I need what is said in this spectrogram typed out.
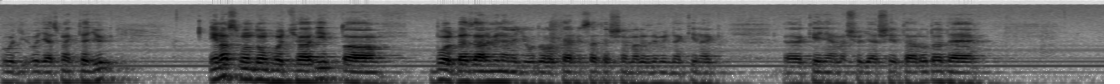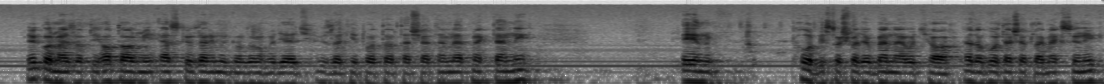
hogy, hogy ezt megtegyük. Én azt mondom, hogy ha itt a bolt bezár, ami nem egy jó dolog természetesen, mert azért mindenkinek kényelmes, hogy elsétál oda, de önkormányzati hatalmi eszközzel én úgy gondolom, hogy egy üzletnyitvatartását nem lehet megtenni. Én hol biztos vagyok benne, hogyha ez a bolt esetleg megszűnik,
